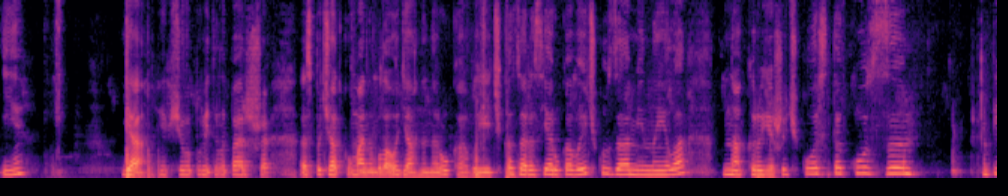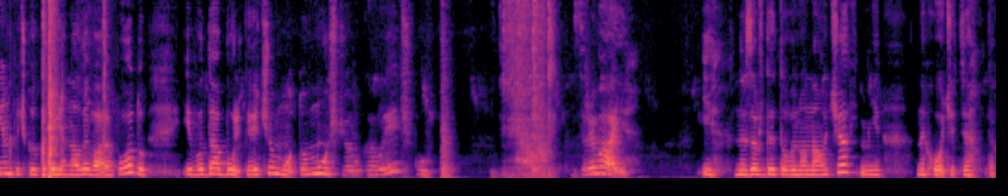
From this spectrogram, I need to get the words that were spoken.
І я, якщо ви помітили, перше, спочатку в мене була одягнена рукавичка. Зараз я рукавичку замінила на кришечку ось таку з пімпочкою, куди я наливаю воду, і вода булькає. Чому? Тому що рукавичку зриває. І не завжди то воно на очах. Мені не хочеться, так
